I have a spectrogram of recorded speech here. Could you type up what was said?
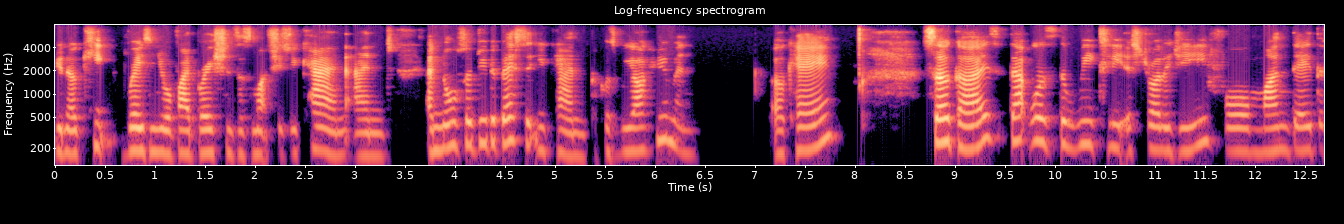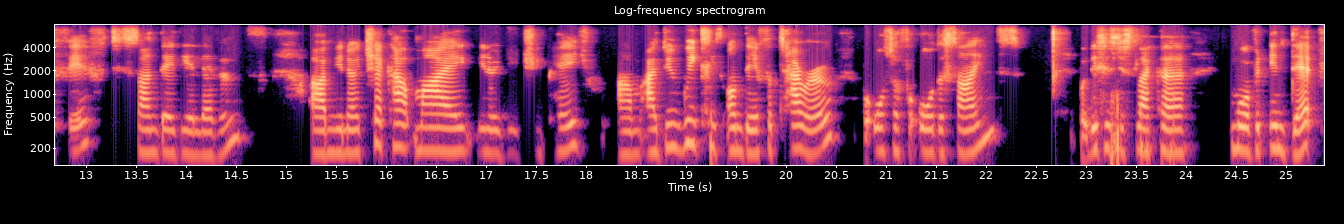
you know keep raising your vibrations as much as you can and and also do the best that you can because we are human okay so, guys, that was the weekly astrology for Monday the 5th, Sunday the 11th. Um, you know, check out my, you know, YouTube page. Um, I do weeklies on there for tarot, but also for all the signs. But this is just like a more of an in-depth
